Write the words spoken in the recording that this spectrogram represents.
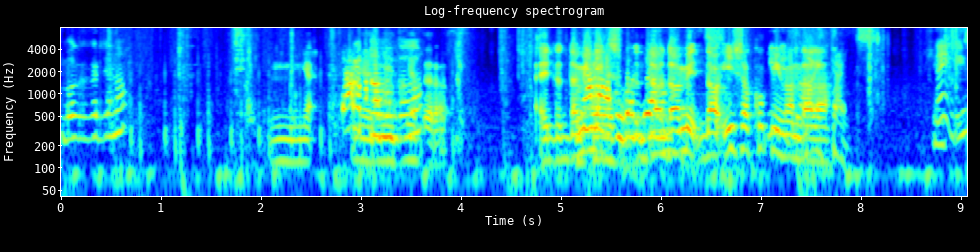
Mogę Guardiana? Nie. Nie, Ja nie, mam nie, nie teraz. Ej, do, Dominik, do, do, do, do ISO kup mi wandala. Dzięki.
